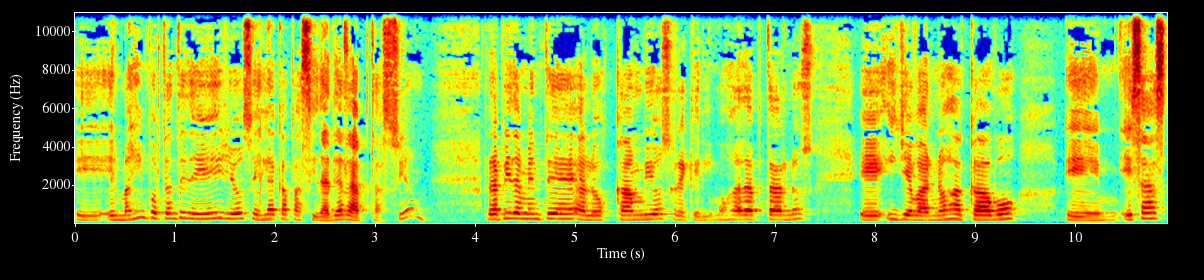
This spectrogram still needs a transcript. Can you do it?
eh, el más importante de ellos es la capacidad de adaptación. Rápidamente a los cambios requerimos adaptarnos eh, y llevarnos a cabo esas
